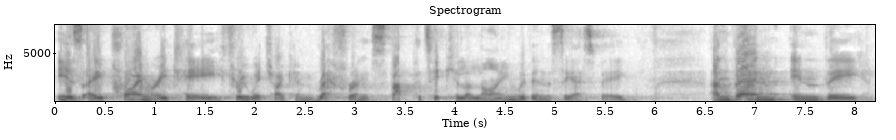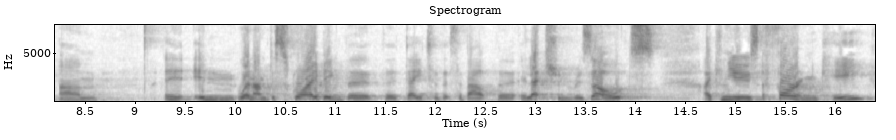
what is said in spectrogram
is a primary key through which I can reference that particular line within the CSV. And then in the, um, in, when I'm describing the, the data that's about the election results, I can use a foreign key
